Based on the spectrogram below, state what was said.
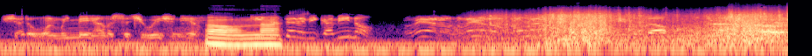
Shadow 1, we may have a situation here. Oh no. De mi camino. Rodéalo, rodéalo, Keep it south.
